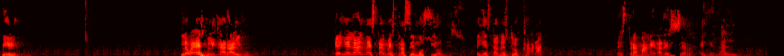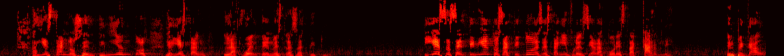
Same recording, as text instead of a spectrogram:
Mire, le voy a explicar algo. En el alma están nuestras emociones, ahí está nuestro carácter, nuestra manera de ser en el alma. Ahí están los sentimientos y ahí están la fuente de nuestras actitudes. Y esos sentimientos, actitudes están influenciadas por esta carne, el pecado.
